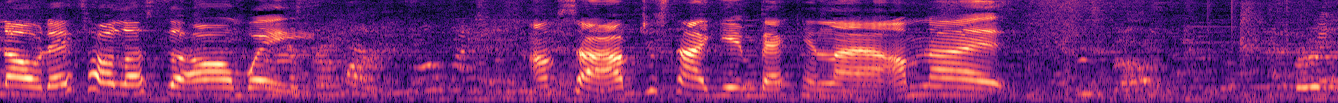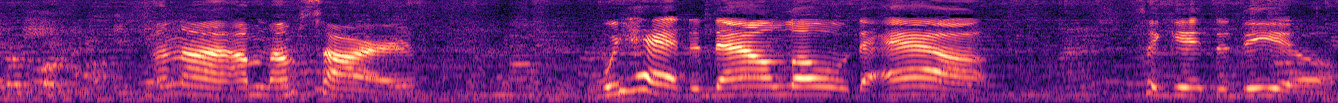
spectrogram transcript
No, they told us to um wait. I'm sorry. I'm just not getting back in line. I'm not. I'm not. I'm. I'm sorry. We had to download the app to get the deal.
